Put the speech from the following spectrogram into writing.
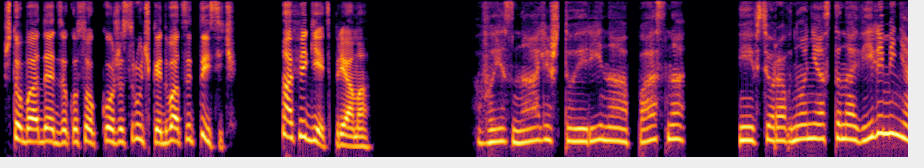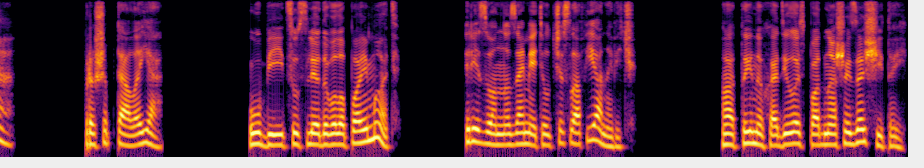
чтобы отдать за кусок кожи с ручкой 20 тысяч? Офигеть прямо!» «Вы знали, что Ирина опасна, и все равно не остановили меня?» — прошептала я. «Убийцу следовало поймать», — резонно заметил Числав Янович. «А ты находилась под нашей защитой».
